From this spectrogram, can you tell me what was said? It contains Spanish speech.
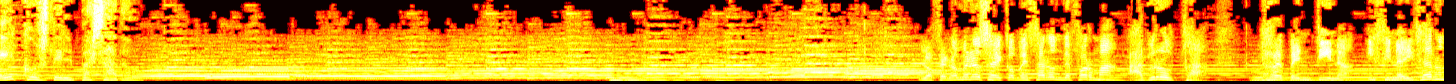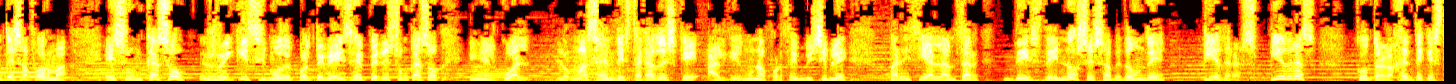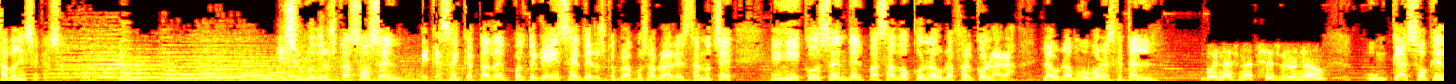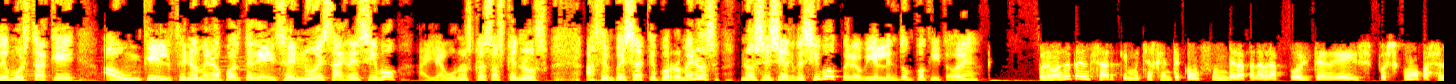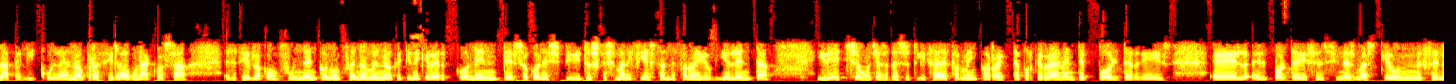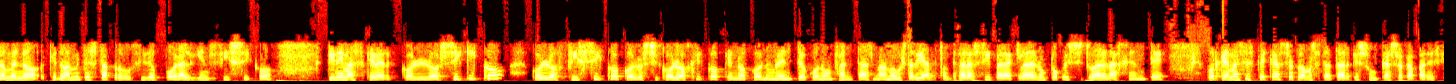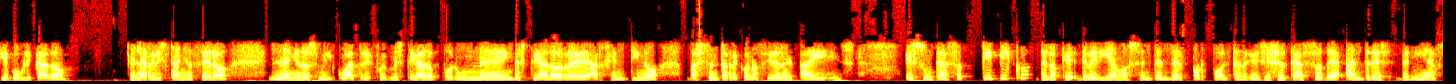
Ecos del pasado. Los fenómenos comenzaron de forma abrupta, repentina y finalizaron de esa forma. Es un caso riquísimo de poltergeist, pero es un caso en el cual lo más destacado es que alguien, una fuerza invisible, parecía lanzar desde no se sabe dónde piedras, piedras contra la gente que estaba en esa casa. Es uno de los casos de Casa Encantada, en Poltergeist, de los que vamos a hablar esta noche en Ecos del pasado con Laura Falcolara. Laura, muy buenas, ¿qué tal? Buenas noches, Bruno. Un caso que demuestra que, aunque el fenómeno poltergeist no es agresivo, hay algunos casos que nos hacen pensar que por lo menos, no sé si agresivo, pero violento un poquito, ¿eh? Bueno, de pensar que mucha gente confunde la palabra poltergeist, pues como pasa en la película, ¿no? Por decir alguna cosa. Es decir, lo confunden con un fenómeno que tiene que ver con entes o con espíritus que se manifiestan de forma violenta. Y de hecho, muchas veces se utiliza de forma incorrecta, porque realmente poltergeist, el, el poltergeist en sí no es más que un fenómeno que normalmente está producido por alguien físico. Tiene más que ver con lo psíquico, con lo físico, con lo psicológico, que no con un ente o con un fantasma. Me gustaría empezar así para aclarar un poco y situar a la gente porque además este caso que vamos a tratar, que es un caso que apareció publicado en la revista Año Cero en el año 2004 y fue investigado por un eh, investigador eh, argentino bastante reconocido en el país, es un caso típico de lo que deberíamos entender por poltergeist, y es el caso de Andrés Benier.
